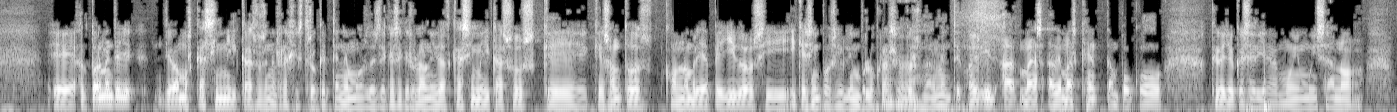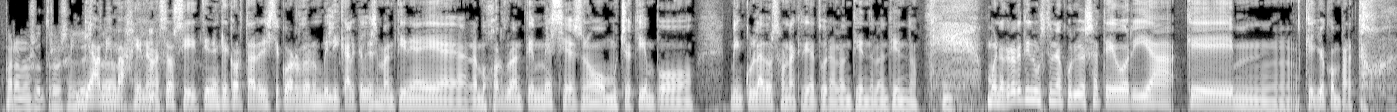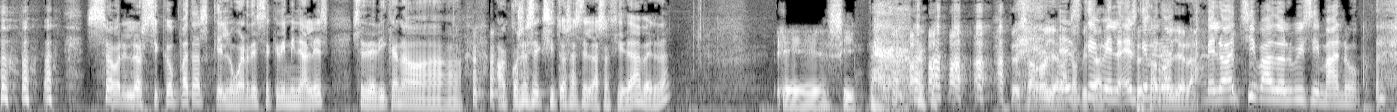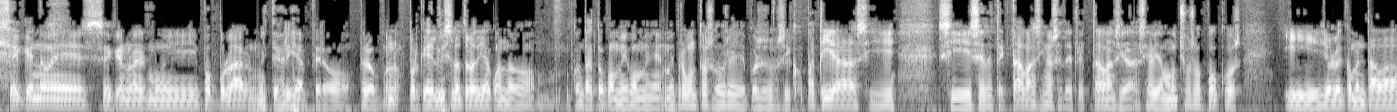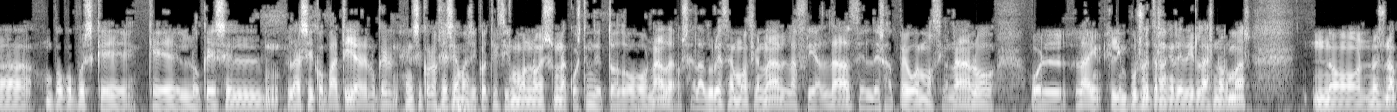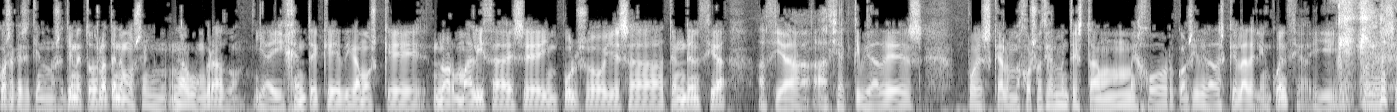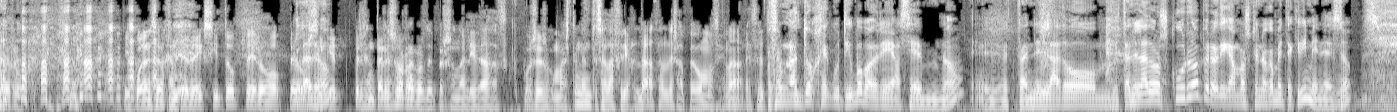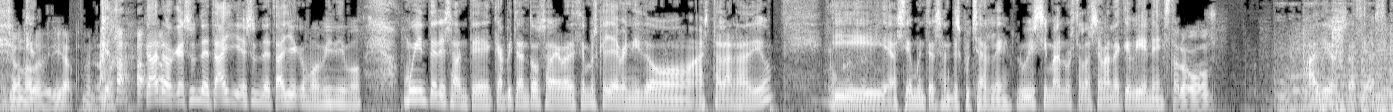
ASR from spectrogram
eh, actualmente llevamos casi mil casos en el registro que tenemos desde que se creó la unidad, casi mil casos que, que son todos con nombre y apellidos y, que es imposible involucrarse personalmente. además, además que tampoco creo yo que sería muy muy sano para nosotros el Ya me imagino, eso sí, tienen que cortar ese cordón umbilical que les mantiene eh, a lo mejor durante meses ¿no? o mucho tiempo vinculados a una criatura, lo entiendo, lo entiendo. Mm. Bueno, creo que tiene usted una curiosa teoría que, mm, que yo comparto sobre los psicópatas que en lugar de ser criminales se dedican a, a cosas exitosas en la sociedad, ¿verdad? Eh, sí. Desarrolla es Que me, es que me lo, ha chivado Luis y Manu. Sé que no es, sé que no es muy popular mi teoría, pero, pero bueno, porque Luis el otro día cuando contactó conmigo me, me preguntó sobre pues eso, psicopatías, si, si se detectaban, si no se detectaban, si, si había muchos o pocos. Y yo le comentaba un poco pues que, que lo que es el, la psicopatía, lo que en psicología se llama psicoticismo, no es una cuestión de todo o nada. O sea, la dureza emocional, la frialdad, el desapego emocional o, o el, el impulso de transgredir las normas no, no es una cosa que se tiene o no se tiene, todos la tenemos en, en, algún grado. Y hay gente que, digamos, que normaliza ese impulso y esa tendencia hacia, hacia actividades pues que a lo mejor socialmente están mejor consideradas que la delincuencia y pueden ser y pueden ser gente de éxito pero pero sí que presentar esos rasgos de personalidad pues eso más tendentes a la frialdad al desapego emocional etcétera. O sea, un alto ejecutivo podría ser no eh, está en el lado está en el lado oscuro pero digamos que no comete crímenes no yo no lo diría claro que es un detalle es un detalle como mínimo. Muy interesante capitán le agradecemos que haya venido hasta la radio y ha sido muy interesante escucharle. Luis y Manu hasta la semana que viene hasta luego. Adiós, gracias.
